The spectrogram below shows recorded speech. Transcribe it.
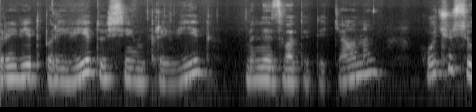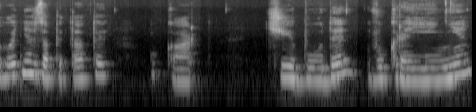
Привіт-привіт, усім привіт! Мене звати Тетяна. Хочу сьогодні запитати у карт, чи буде в Україні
